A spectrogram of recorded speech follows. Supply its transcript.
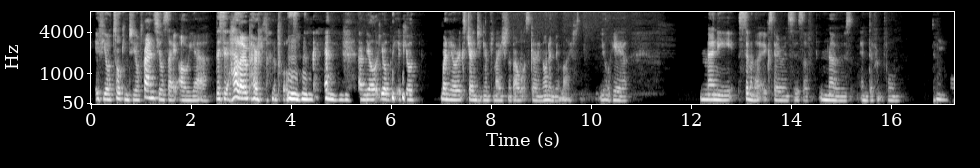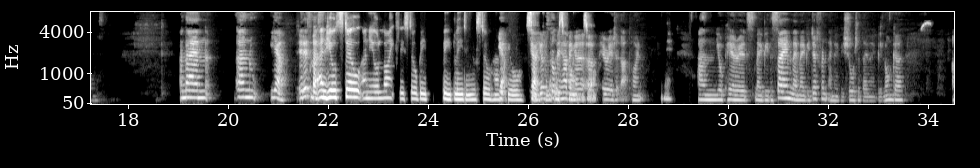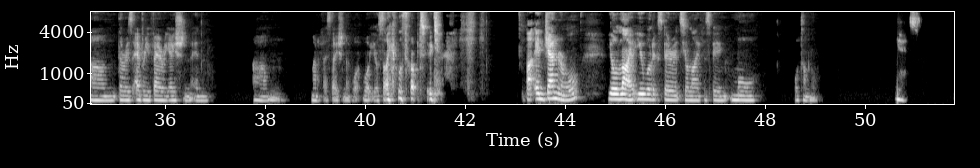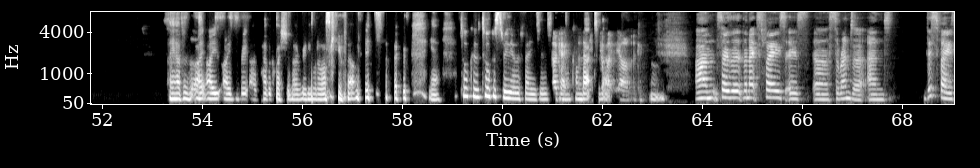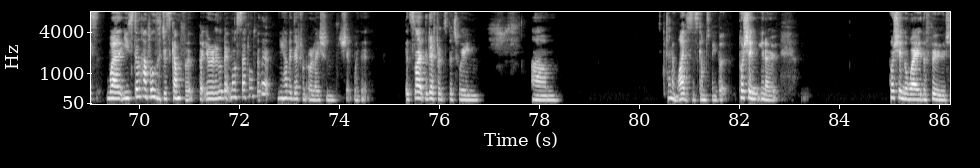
if you're talking to your friends, you'll say, "Oh yeah, this is hello perimenopause," mm-hmm. Mm-hmm. and you'll you'll if you're when you're exchanging information about what's going on in your life, you'll hear many similar experiences of no's in different form, different mm. forms and then and yeah it is messy. and you'll still and you'll likely still be be bleeding you'll still have yeah. your yeah you'll still be having a, well. a, period at that point. And your periods may be the same they may be different they may be shorter they may be longer um, there is every variation in um, manifestation of what, what your cycle's up to but in general your life you will experience your life as being more autumnal. Yes. I have a, I, I, I, re, I, have a question I really want to ask you about this. So, yeah, talk talk us through the other phases. Okay, I'll come back to that. Yeah, okay. Mm. Um, so the the next phase is uh, surrender, and this phase where you still have all the discomfort, but you're a little bit more settled with it. You have a different relationship with it. It's like the difference between um, I don't know why this has come to me, but pushing, you know, pushing away the food,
